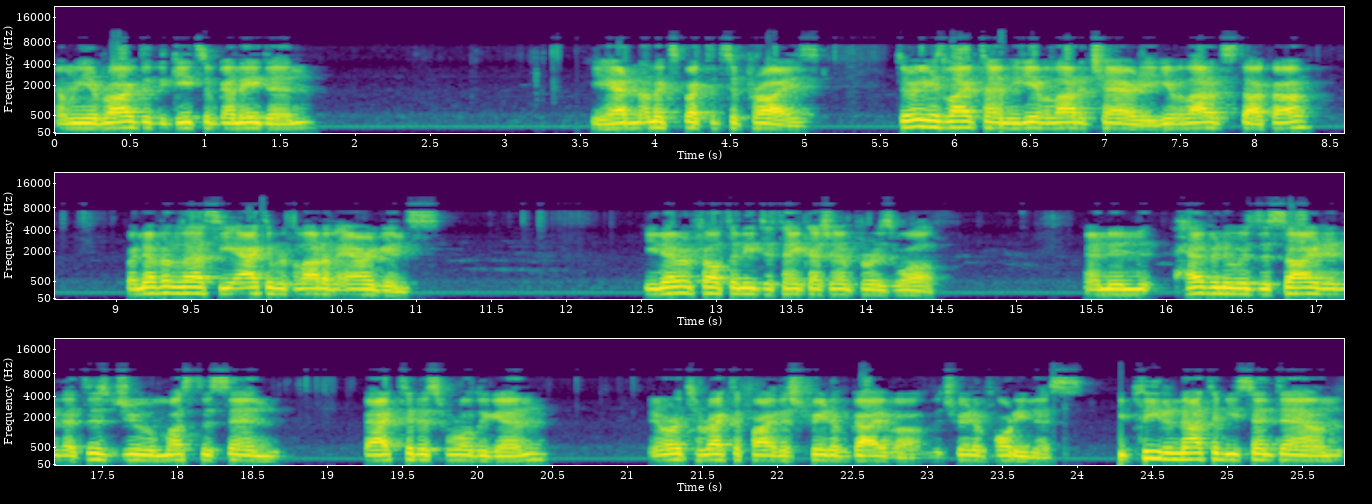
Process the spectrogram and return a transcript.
and when he arrived at the gates of Gan Eden, he had an unexpected surprise. During his lifetime, he gave a lot of charity, he gave a lot of tzedakah, but nevertheless, he acted with a lot of arrogance. He never felt the need to thank Hashem for his wealth. And in heaven, it was decided that this Jew must descend back to this world again in order to rectify this trait of gaiva, the trait of haughtiness. He pleaded not to be sent down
